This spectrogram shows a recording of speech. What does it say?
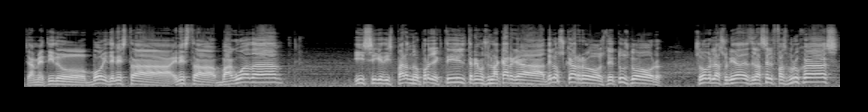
Se ha metido Void en esta, en esta vaguada. Y sigue disparando proyectil. Tenemos una carga de los carros de Tusgor sobre las unidades de las elfas brujas.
